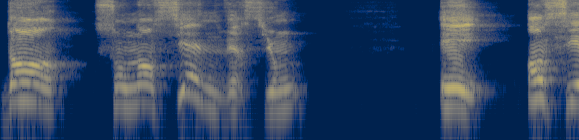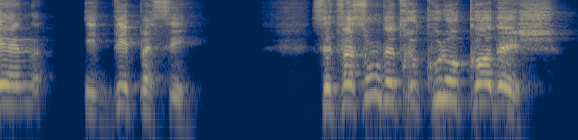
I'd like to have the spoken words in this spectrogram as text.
dans son ancienne version est ancienne et dépassée. Cette façon d'être Kulo Kodesh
